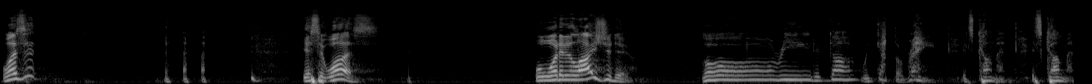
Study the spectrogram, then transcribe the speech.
Was it? yes, it was. Well, what did Elijah do? Glory to God, we got the rain. It's coming. It's coming.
